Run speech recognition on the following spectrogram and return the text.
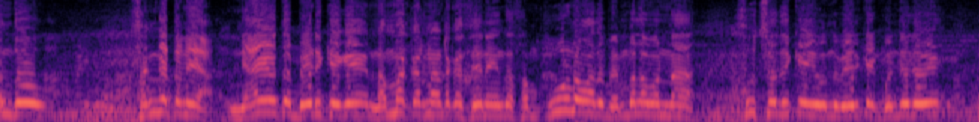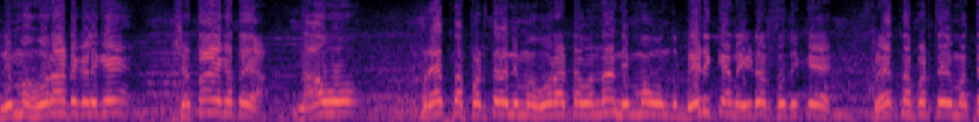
ಒಂದು ಸಂಘಟನೆಯ ನ್ಯಾಯಯುತ ಬೇಡಿಕೆಗೆ ನಮ್ಮ ಕರ್ನಾಟಕ ಸೇನೆಯಿಂದ ಸಂಪೂರ್ಣವಾದ ಬೆಂಬಲವನ್ನು ಸೂಚಿಸೋದಕ್ಕೆ ಈ ಒಂದು ವೇದಿಕೆಗೆ ಬಂದಿದ್ದೇವೆ. ನಿಮ್ಮ ಹೋರಾಟಗಳಿಗೆ ಶತಾಯಗತೆಯ ನಾವು ಪ್ರಯತ್ನ ಪಡ್ತೇವೆ ನಿಮ್ಮ ಹೋರಾಟವನ್ನು, ನಿಮ್ಮ ಒಂದು ಬೇಡಿಕೆಯನ್ನು ಈಡೇರಿಸೋದಕ್ಕೆ ಪ್ರಯತ್ನ ಪಡ್ತೇವೆ. ಮತ್ತು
